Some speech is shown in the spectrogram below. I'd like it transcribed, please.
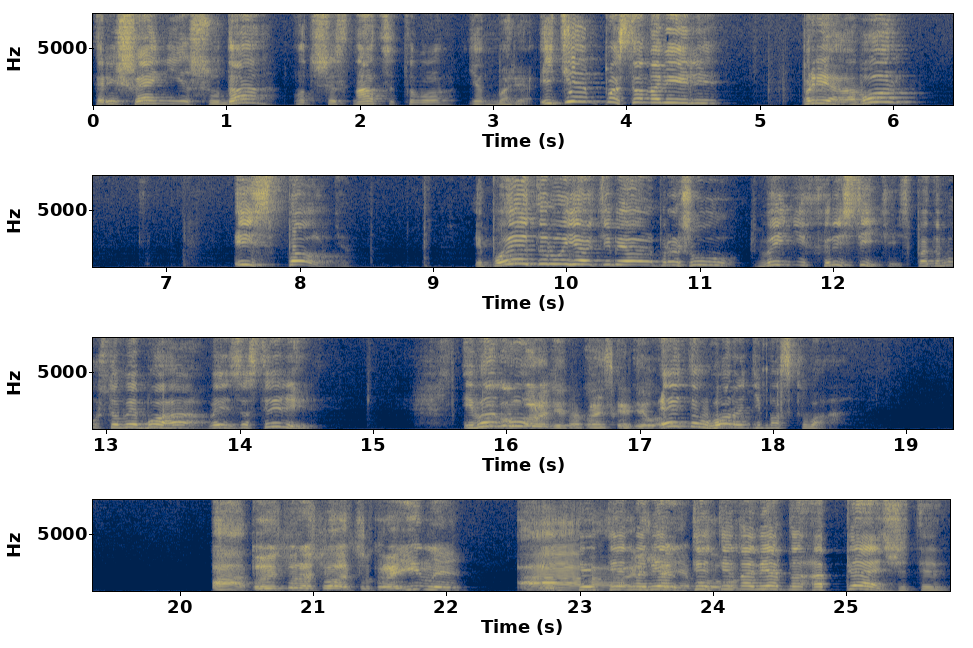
решение суда от 16 января. И тем постановили приговор исполнен. И поэтому я тебя прошу, вы не христитесь, потому что вы Бога вы застрелили. И В каком Бог- городе это происходило? это в городе Москва. А, то есть все началось с Украины, а ты, ты, навер- ты, ты, наверное, опять же, ты,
